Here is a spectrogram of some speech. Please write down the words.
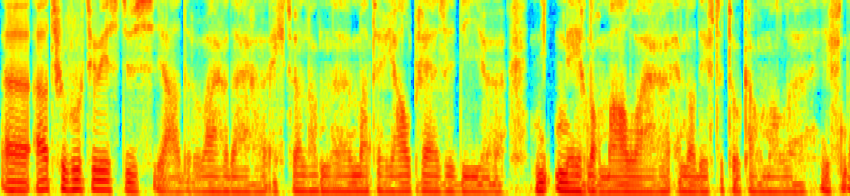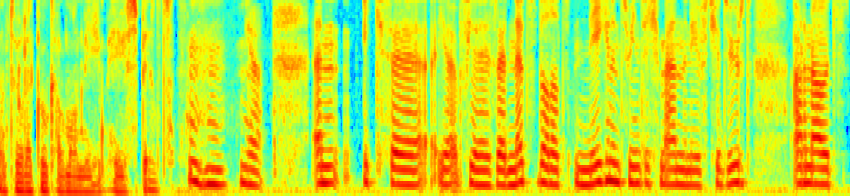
uh, uitgevoerd geweest. Dus ja, er waren daar echt wel aan uh, materiaalprijzen die uh, niet meer normaal waren. En dat heeft het ook allemaal, heeft natuurlijk ook allemaal meegespeeld. Mee mm -hmm, ja, en ik zei, ja, jij zei net dat het 29 maanden heeft geduurd. Arnoud,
